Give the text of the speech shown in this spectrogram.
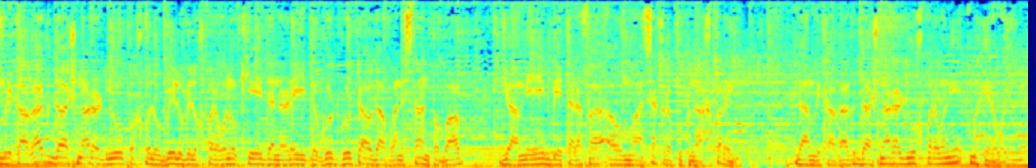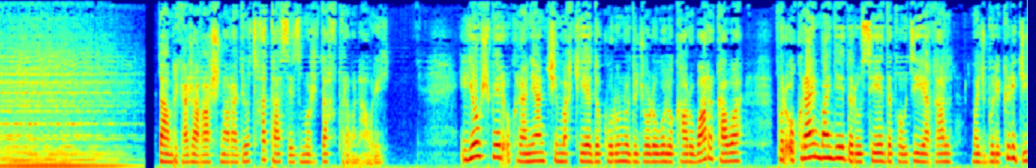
امریکا غږ د آشنا رادیو په خپلو بیلو بیلو خبرونو کې د نړۍ د ګډ ګډ او د افغانستان په باب جامع به طرفه او موثق راپورټونه خبري د امریکا غږ د آشنا رادیو خبرونه مهیروي د امریکا غږ آشنا رادیو څخه تاسو زموږ د خبرونه اوري یو شمېر اوکرانیان چې مخکې یې د کورونو د جوړولو کاروبار کاوه پر اوکراین باندې د روسیې د پوځي يرغل مجبور کړي چې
